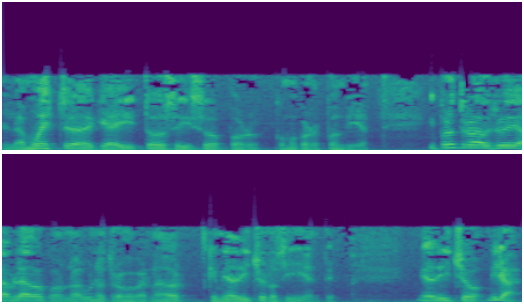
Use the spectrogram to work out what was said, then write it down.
la muestra de que ahí todo se hizo por como correspondía. Y por otro lado, yo he hablado con algún otro gobernador que me ha dicho lo siguiente. Me ha dicho, mira,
